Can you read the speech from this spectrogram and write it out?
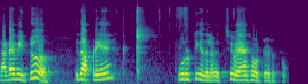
தடவிட்டு இது அப்படியே உருட்டி இதில் வச்சு வேக விட்டு எடுக்கும்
